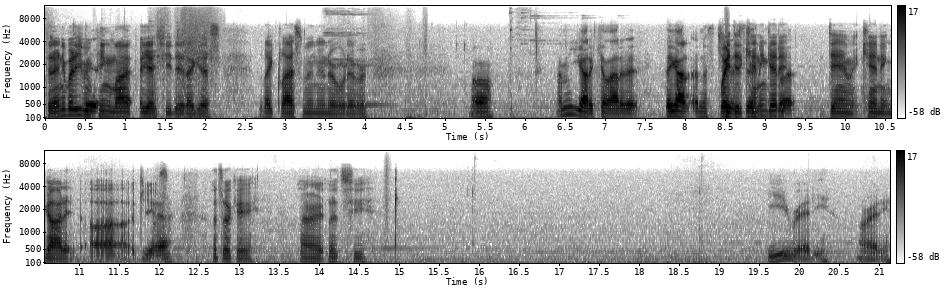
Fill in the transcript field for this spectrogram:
Did anybody even ping my? Oh, yeah, she did, I guess. Like last minute or whatever. Oh. I mean, you got a kill out of it. They got an assist. Wait, did Kennen get it? Damn it, Kennen got it. Ah, jeez. Yeah. That's okay. Alright, let's see. Be ready. Alrighty.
